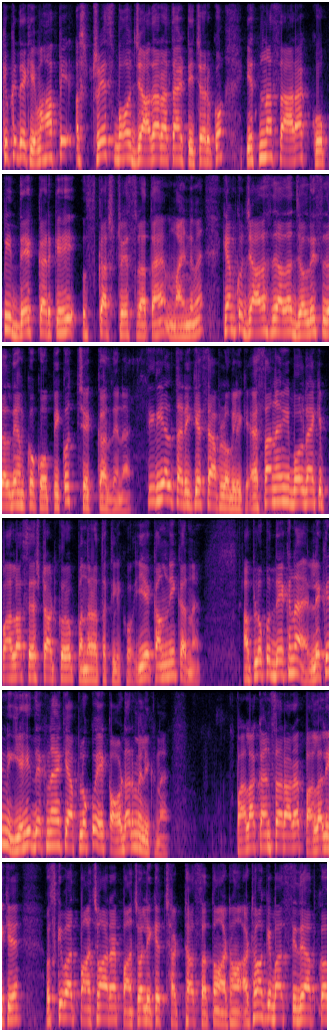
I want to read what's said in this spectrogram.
क्योंकि देखिए, वहाँ पे स्ट्रेस बहुत ज़्यादा रहता है टीचर को। इतना सारा कॉपी देख करके ही उसका स्ट्रेस रहता है माइंड में कि हमको ज़्यादा से ज़्यादा, जल्दी से जल्दी हमको कॉपी को चेक कर देना है। सीरियल तरीके से आप लोग लिखे। ऐसा नहीं बोल रहे हैं कि पहला से स्टार्ट करो, पंद्रह तक लिखो। ये काम नहीं करना है। आप लोग को देखना है, लेकिन यही देखना है कि आप लोग को एक ऑर्डर में लिखना है। पहला का आंसर आ रहा है? पहला लिखे। उसके बाद पांचवा आ रहा है। पांचवा लिखे, छठा, सतवा, आठवां। आठवां के बाद सीधे आपका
